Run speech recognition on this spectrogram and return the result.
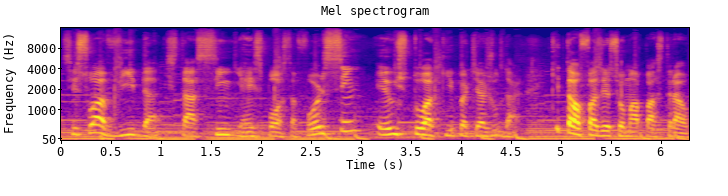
se sua vida está assim e a resposta for sim, eu estou aqui para te ajudar. Que tal fazer seu mapa astral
